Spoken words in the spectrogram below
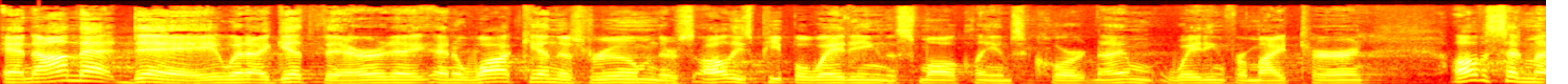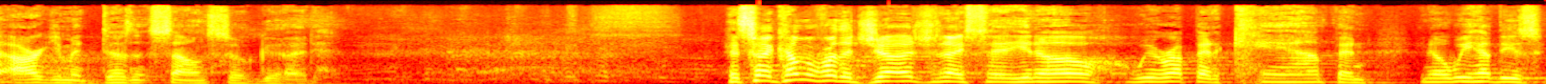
And on that day, when I get there and I, and I walk in this room, there's all these people waiting in the small claims court, and I'm waiting for my turn. All of a sudden, my argument doesn't sound so good. And so I come before the judge and I say, you know, we were up at a camp and, you know, we had these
